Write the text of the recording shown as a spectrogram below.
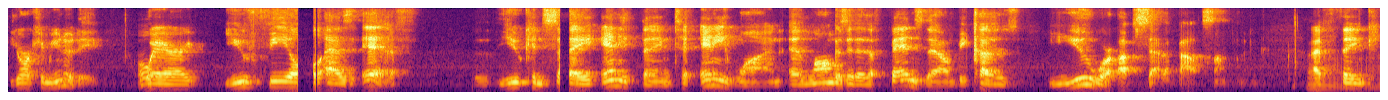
your community Oh. where you feel as if you can say anything to anyone as long as it offends them because you were upset about something. I think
